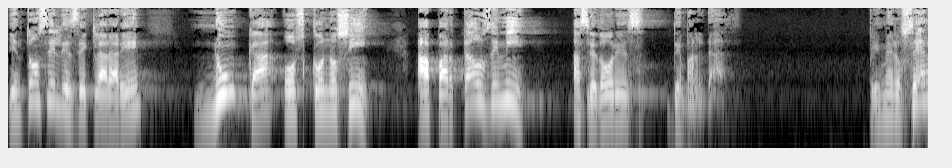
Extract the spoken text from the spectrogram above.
Y entonces les declararé, nunca os conocí, apartaos de mí, hacedores de maldad. Primero ser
